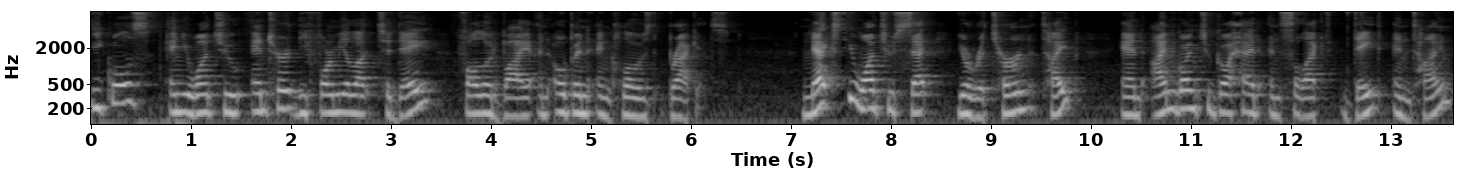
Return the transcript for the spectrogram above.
equals and you want to enter the formula today followed by an open and closed brackets. Next, you want to set your return type. And I'm going to go ahead and select date and time.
